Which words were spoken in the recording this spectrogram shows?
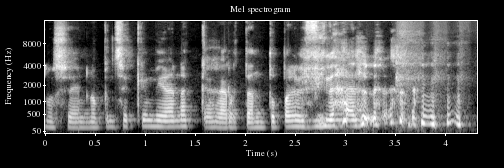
no sé, no pensé que me iban a cagar tanto para el final.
